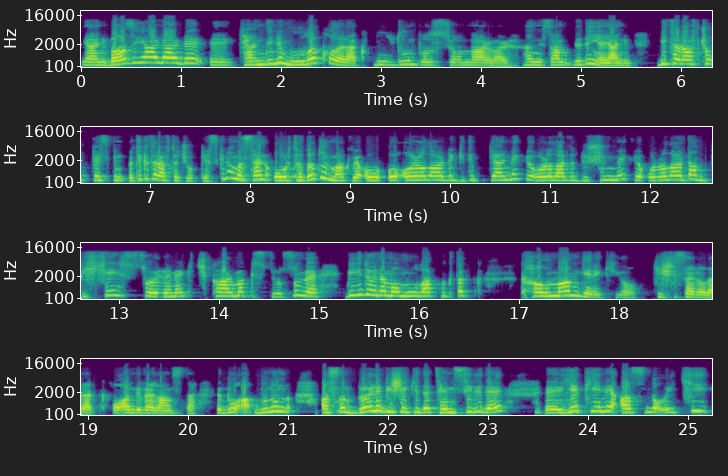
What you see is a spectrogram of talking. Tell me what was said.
Yani bazı yerlerde e, kendini muğlak olarak bulduğun pozisyonlar var. Hani sen dedin ya yani bir taraf çok keskin, öteki taraf da çok keskin ama sen ortada durmak ve o, o oralarda gidip gelmek ve oralarda düşünmek ve oralardan bir şey söylemek, çıkarmak istiyorsun ve bir dönem o muğlaklıkta kalman gerekiyor kişisel olarak o ambivalansta. Ve bu bunun aslında böyle bir şekilde temsili de e, yepyeni aslında o iki,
